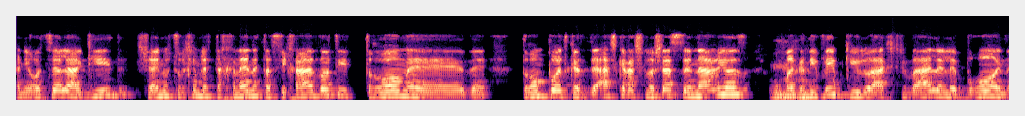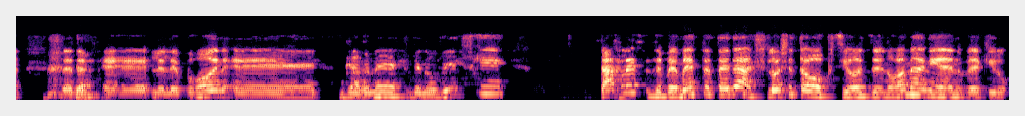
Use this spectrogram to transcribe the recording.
אני רוצה להגיד שהיינו צריכים לתכנן את השיחה הזאת טרום, אה, זה, טרום פודקאסט. זה אשכרה שלושה סצנריוז מגניבים, כאילו ההשוואה ללברון, בסדר? כן. אה, ללברון, אה, גרנט ונוביצקי. תכלס, זה באמת, אתה יודע, שלושת האופציות, זה נורא מעניין, וכאילו,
